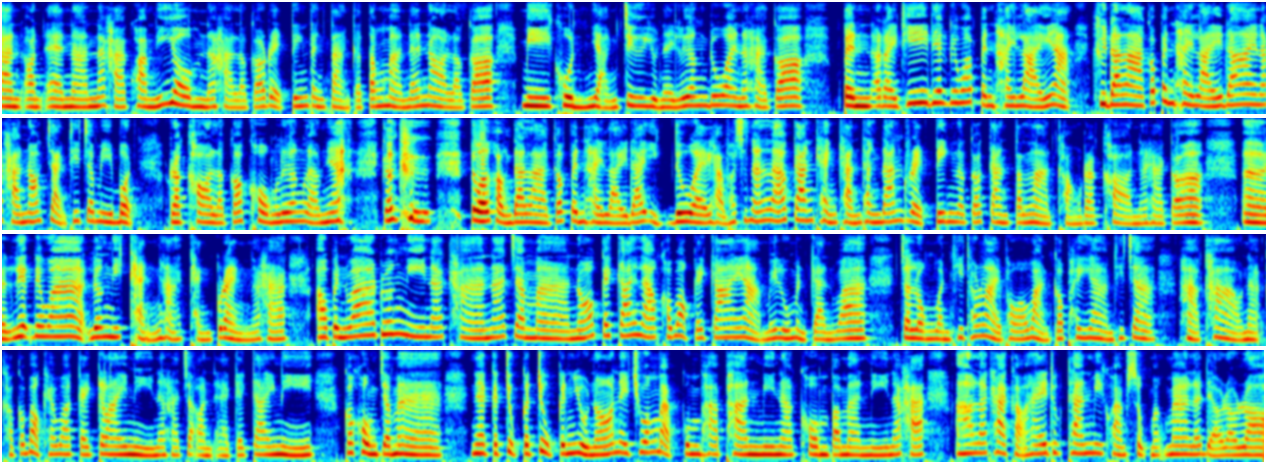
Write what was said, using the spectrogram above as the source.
การออนแอร์นั้นนะคะ ความนิยมนะคะแล้วก็เรตติ้งต่างๆ ก็ต้องมาแน่นอน แล้วก็มีคุณหยางจืออยู่ในเรื่องด้วยนะคะก็เป็นอะไรที่เรียกได้ว่าเป็นไฮไลท์อะ คือดาราก็เป็นไฮไลท์ได้นะคะ นอกจากที่จะมีบทละครแล้วก็โครงเรื่องแล้วเนี่ย ก็คือตัวของดาราก็เป็นไฮไลท์ได้อีกด้วยค่ะ เพราะฉะนั้นแล้วการแข่งขันทางด้านเรตติ้งแล้วก็การตลาดของละครนะคะ ก็เเรียกได้ว่าเรื่องนี้แข็งค่ะ แข็งแกร่งนะคะ เอาเป็นว่าเรื่องนี้นะคะน่าจะมาเนาะใกล้ๆแล้วเขาบอกใกล้ๆอะไม่รู้เหมือนกันว่าจะลงวันที่เท่าไหร่เพราะว่าหวานก็พยายามที่จะหาข่าวนะเขาก็บอกแค่ว่าใกล้ๆนี้นะคะ จะออนแอร์ใกล้ๆนี้ ก็คงจะมาเนี่ยกระจุกกระจุกกันอยู่เนาะในช่วงแบบกุุมภาพันธ์ มีนาคมประมาณนี้นะคะ เอาละค่ะ ขอให้ทุกท่านมีความสุขมากๆ แล้วเดี๋ยวเรารอ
